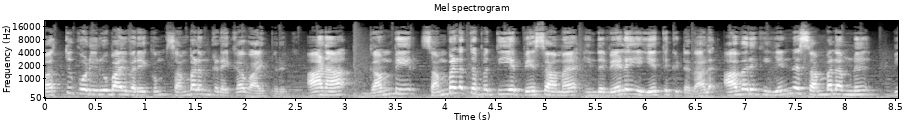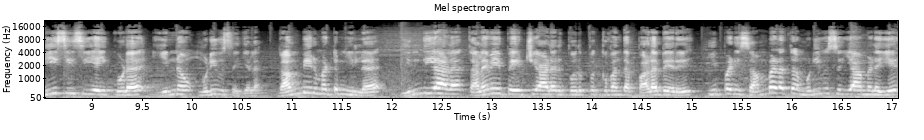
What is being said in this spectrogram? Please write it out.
பத்து கோடி ரூபாய் வரைக்கும் சம்பளம் கிடைக்க வாய்ப்பு இருக்கு. ஆனா கம்பீர் சம்பளத்தை பத்தியே பேசாம இந்த வேலையை ஏத்துக்கிட்டதால அவருக்கு என்ன சம்பளம்னு பிசிசிஐ கூட இன்னும் முடிவு செய்யல. கம்பீர் மட்டும் இல்ல இந்தியால தலைமை பயிற்சியாளர் பொறுப்புக்கு வந்த பல பேரு இப்படி சம்பளத்தை முடிவு செய்யாமலேயே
